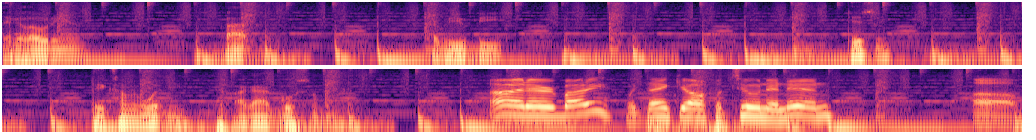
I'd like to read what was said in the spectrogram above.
Nickelodeon, Fox, WB, Disney. They coming with me if I gotta go somewhere. All right, everybody. We thank y'all for tuning in. Um,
